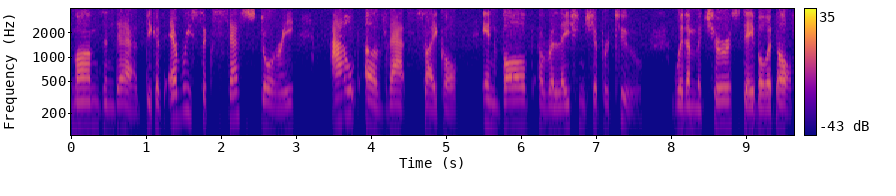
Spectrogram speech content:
moms and dads because every success story out of that cycle involved a relationship or two with a mature, stable adult.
